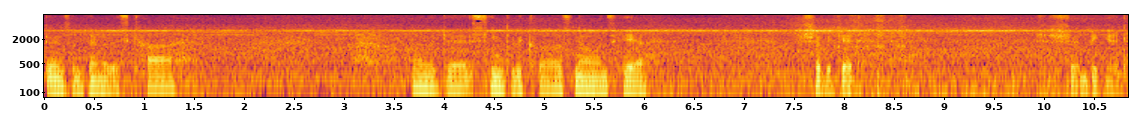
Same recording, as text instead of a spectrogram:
doing something with his car. All the gates seem to be closed, no one's here. Should be good. Should be good.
